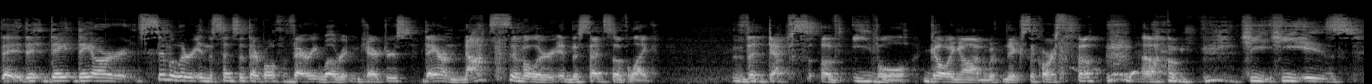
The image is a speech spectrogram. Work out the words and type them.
they, they, they, they are similar in the sense that they're both very well written characters. They are not similar in the sense of, like, the depths of evil going on with Nick Succorso. um, he, he is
